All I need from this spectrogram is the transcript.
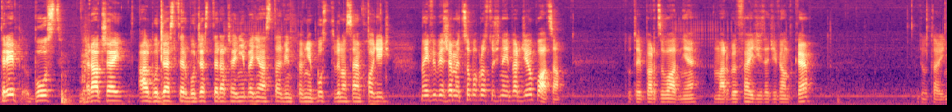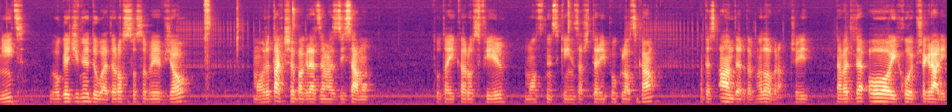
Tryb, boost raczej, albo jester, bo jester raczej nie będzie na start, więc pewnie boost będą same wchodzić. No i wybierzemy co po prostu się najbardziej opłaca. Tutaj bardzo ładnie, Marble Fade za dziewiątkę. Tutaj nic. W ogóle dziwny duet, Rosso sobie wziął. Może tak trzeba grać zamiast Zisamu. Tutaj Karus Phil, mocny skin za 4,5 klocka. No to jest underdog, no dobra, czyli nawet le... Oj chuj, przegrali.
